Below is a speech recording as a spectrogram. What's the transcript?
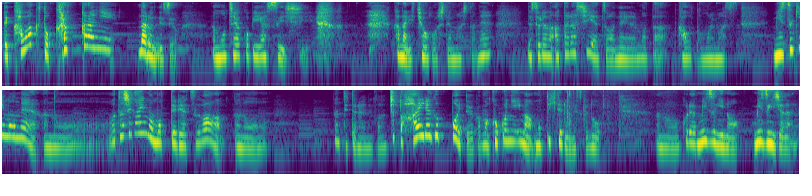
で乾くとカラッカラになるんですよ。持ち運びやすいし かなり重宝してましたね。でそれの新しいやつはねまた買おうと思います。水着もねあの私が今持ってるやつはあのなんて言ったらいいのかなちょっとハイレグっぽいというか、まあ、ここに今持ってきてるんですけどあのこれは水着の水着じゃない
